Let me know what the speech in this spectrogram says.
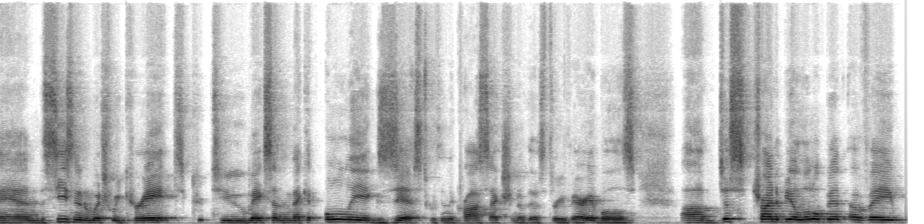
and the season in which we create to make something that can only exist within the cross section of those three variables. Um, just trying to be a little bit of a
